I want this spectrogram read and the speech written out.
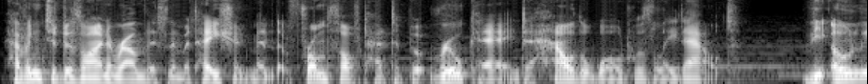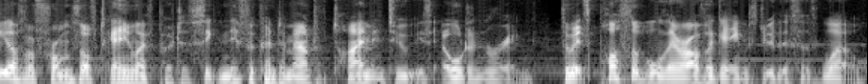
Having to design around this limitation meant that FromSoft had to put real care into how the world was laid out. The only other FromSoft game I've put a significant amount of time into is Elden Ring, so it's possible their other games do this as well.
